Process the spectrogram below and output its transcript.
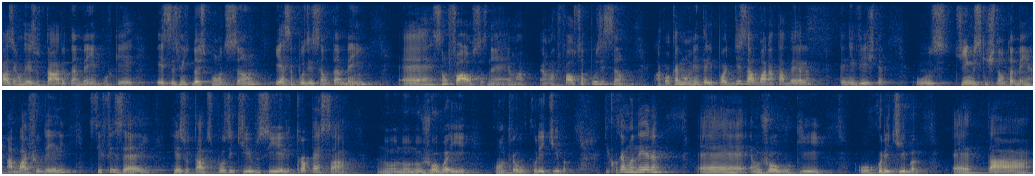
fazer um resultado também, porque esses 22 pontos são, e essa posição também, é, são falsas, né? É uma, é uma falsa posição. A qualquer momento ele pode desabar na tabela, tendo em vista os times que estão também abaixo dele, se fizerem resultados positivos e ele tropeçar no, no, no jogo aí contra o Curitiba. De qualquer maneira, é, é um jogo que o Curitiba está é, tá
